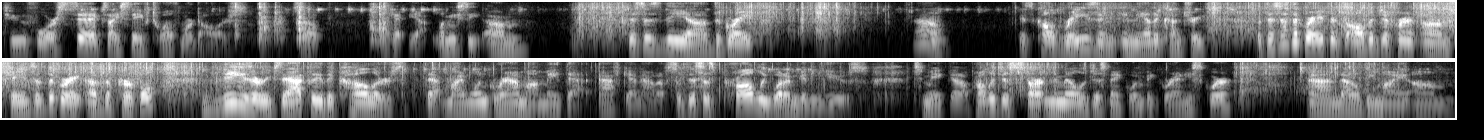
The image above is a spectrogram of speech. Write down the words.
two, four, six. I saved 12 more dollars. So, okay, yeah. Let me see. Um, This is the uh, the grape. Oh, it's called raisin in the other country. But this is the grape. It's all the different um, shades of the grape of the purple. These are exactly the colors that my one grandma made that Afghan out of. So this is probably what I'm going to use to make that. I'll probably just start in the middle and just make one big granny square. And that'll be my um,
